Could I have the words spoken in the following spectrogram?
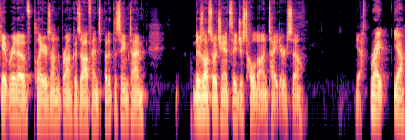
get rid of players on the Broncos offense, but at the same time, there's also a chance they just hold on tighter. So, yeah, right, yeah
